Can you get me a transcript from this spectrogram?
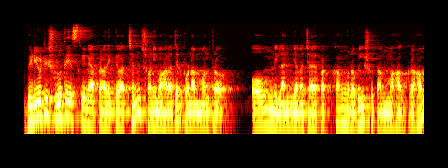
ভিডিওটি শুরুতেই স্ক্রিনে আপনারা দেখতে পাচ্ছেন শনি মহারাজের প্রণাম মন্ত্র। ওম নীলাঞ্জন চয় প্রক্ষং রবি সুতং মহাগ্রহম।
